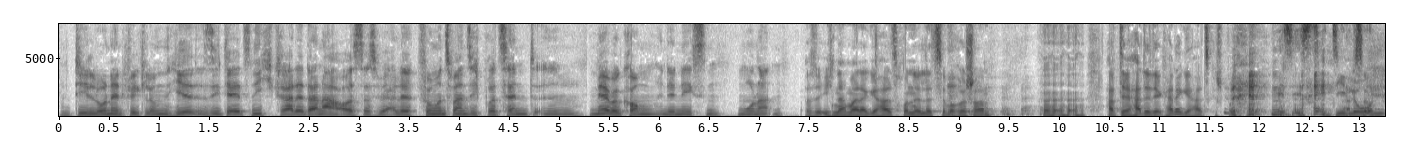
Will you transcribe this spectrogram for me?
Und die Lohnentwicklung hier sieht ja jetzt nicht gerade danach aus, dass wir alle 25 Prozent äh, mehr bekommen in den nächsten Monaten. Also ich nach meiner Gehaltsrunde letzte Woche schon. Habt ihr, hattet ihr keine Gehaltsgespräche? Es ist die Lohn,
